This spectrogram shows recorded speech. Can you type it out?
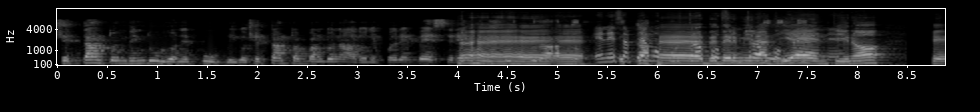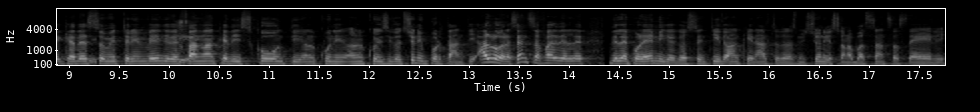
c'è tanto invenduto nel pubblico, c'è tanto abbandonato che potrebbe essere eh, e ne sappiamo eh, purtroppo determinati enti, no? Che, che adesso sì. mettono in vendita sì. e fanno anche dei sconti in alcune, in alcune situazioni importanti. Allora, senza fare delle, delle, polemiche che ho sentito anche in altre trasmissioni che sono abbastanza sterili,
